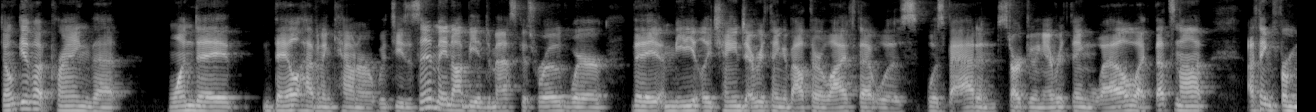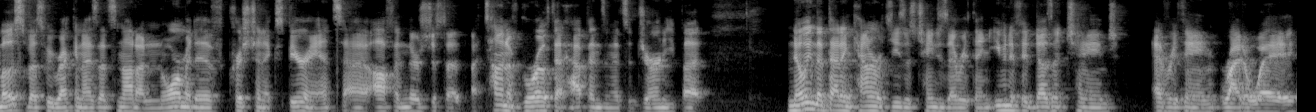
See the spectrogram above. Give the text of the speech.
Don't give up praying that one day they'll have an encounter with Jesus. And it may not be a Damascus road where they immediately change everything about their life that was was bad and start doing everything well. Like that's not I think for most of us, we recognize that's not a normative Christian experience. Uh, often there's just a, a ton of growth that happens and it's a journey. But knowing that that encounter with Jesus changes everything, even if it doesn't change everything right away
